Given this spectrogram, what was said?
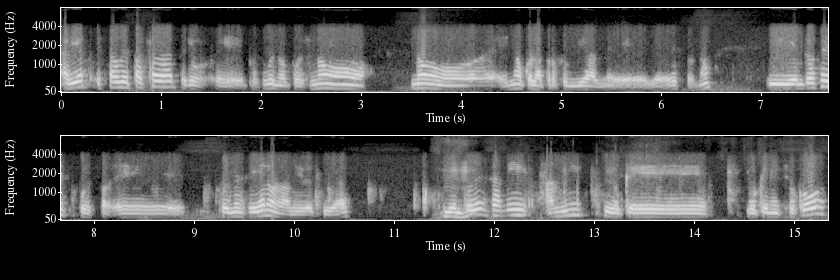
había estado de pasada, pero eh, pues bueno, pues no, no, eh, no con la profundidad de, de eso, ¿no? Y entonces, pues, eh, pues me enseñaron a la universidad. Y entonces a mí, a mí lo que, lo que me chocó,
